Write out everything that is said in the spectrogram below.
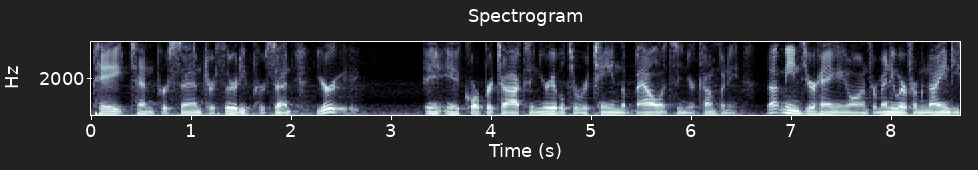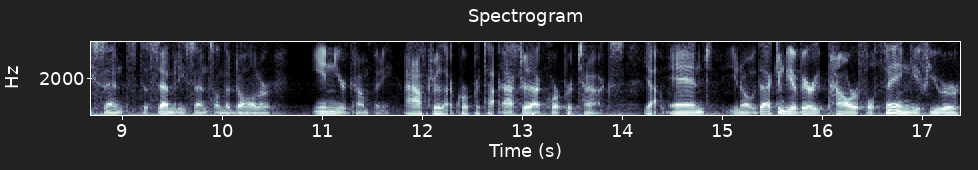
pay 10% or 30%, you're in corporate tax and you're able to retain the balance in your company. That means you're hanging on from anywhere from 90 cents to 70 cents on the dollar in your company after that corporate tax. After that corporate tax. Yeah. And you know, that can be a very powerful thing if your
